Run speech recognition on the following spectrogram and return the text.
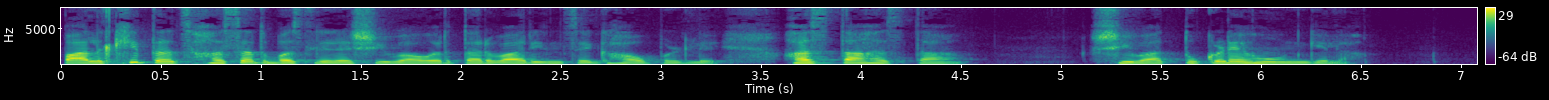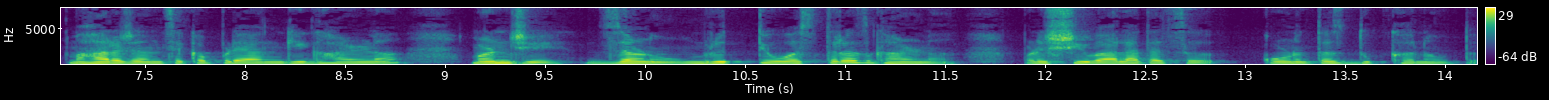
पालखीतच हसत बसलेल्या शिवावर तरवारींचे घाव पडले. हसता हसता शिवा तुकडे होऊन गेला. महाराजांचे कपडे अंगी घालणं म्हणजे जणू मृत्यू वस्त्रच घालणं पण शिवाला त्याचं कोणतंच दुःख नव्हतं.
